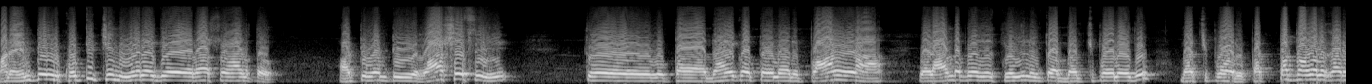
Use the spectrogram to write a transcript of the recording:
మన ఎంపీలను కొట్టించింది వేరే రాష్ట్రం వాళ్ళతో. అటువంటి రాక్షసి నాయకత్వంలోని పాలన వాళ్ళ ఆంధ్రప్రదేశ్ ప్రజలు ఇంకా మర్చిపోలేదు. మర్చిపోరు. పట్టపగల కర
